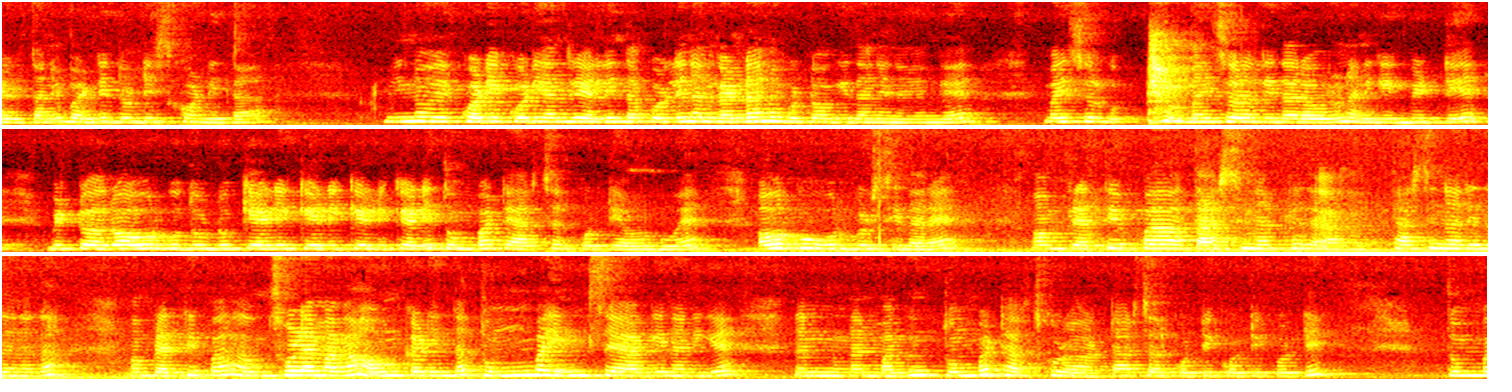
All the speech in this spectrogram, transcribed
ಹೇಳ್ತಾನೆ, ಬಡ್ಡಿ ದುಡ್ಡು ಇಸ್ಕೊಂಡಿದ್ದ. ಇನ್ನು ಕೊಡಿ ಕೊಡಿ ಅಂದರೆ ಎಲ್ಲಿಂದ ಕೊಡಲಿ? ನನ್ನ ಗಂಡನೂ ಬಿಟ್ಟು ಹೋಗಿದ್ದಾನೆ ನನಗೆ ಮೈಸೂರಿಗೂ, ಮೈಸೂರಲ್ಲಿದ್ದಾರೆ ಅವರು ನನಗೀಗ ಬಿಟ್ಟು. ಬಿಟ್ಟು ಅವರು, ಅವ್ರಿಗೂ ದುಡ್ಡು ಕೇಳಿ ಕೇಳಿ ಕೇಳಿ ಕೇಳಿ ತುಂಬ ಟಾರ್ಚರ್ ಕೊಟ್ಟು ಅವ್ರಿಗೂ ಅವ್ರಿಗೂ ಊರು ಬಿಡಿಸಿದ್ದಾರೆ. ಅವ್ನ ಪ್ರತಿಪ ತಾರ್ಸಿನ ತಾರ್ಸಿನಾರ್ ಇದ್ದಾನಲ್ಲ ಅವ್ನ ಪ್ರತಿಭಾ ಅವ್ನ ಸುಳೆ ಮಗ ಅವನ ಕಡೆಯಿಂದ ತುಂಬ ಹಿಂಸೆ ಆಗಿ ನನಗೆ ನನ್ನ ನನ್ನ ಮಗನ ತುಂಬ ಟಾರ್ಚ್ ಟಾರ್ಚರ್ ಕೊಟ್ಟು ಕೊಟ್ಟು ಕೊಟ್ಟು ತುಂಬ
